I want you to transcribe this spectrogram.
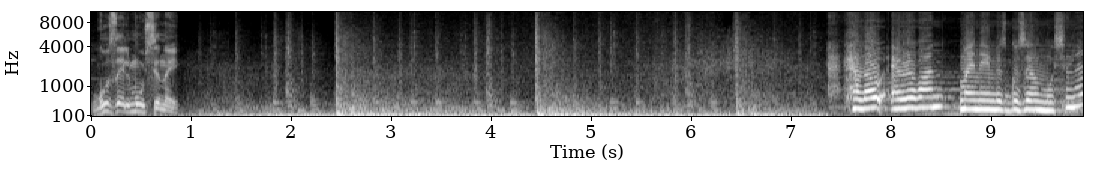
Гузель Мусиной. Hello everyone, my name is Guzel Musina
